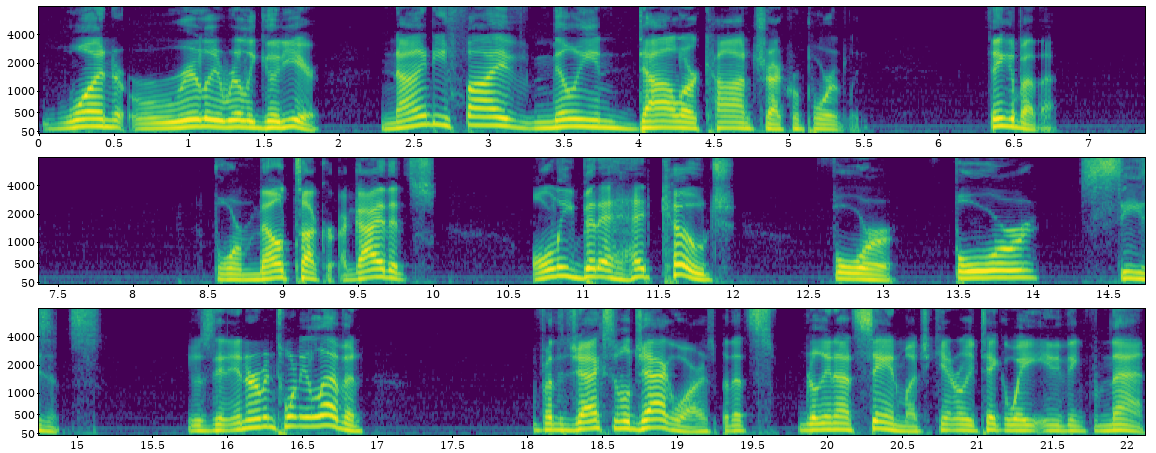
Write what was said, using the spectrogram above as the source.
one really, really good year. $95 million contract, reportedly. Think about that. For Mel Tucker, a guy that's only been a head coach for four seasons. He was an interim in 2011 for the Jacksonville Jaguars, but that's really not saying much. You can't really take away anything from that.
